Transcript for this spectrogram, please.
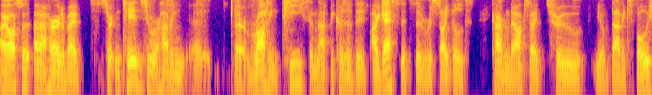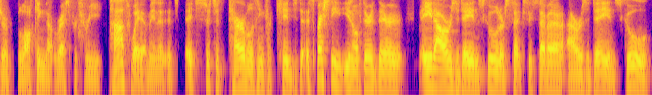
I also uh, heard about certain kids who are having uh, uh, rotting teeth and that because of the, I guess it's the recycled carbon dioxide through you know that exposure blocking that respiratory pathway i mean it's it's such a terrible thing for kids to, especially you know if they're there eight hours a day in school or six or seven hours a day in school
